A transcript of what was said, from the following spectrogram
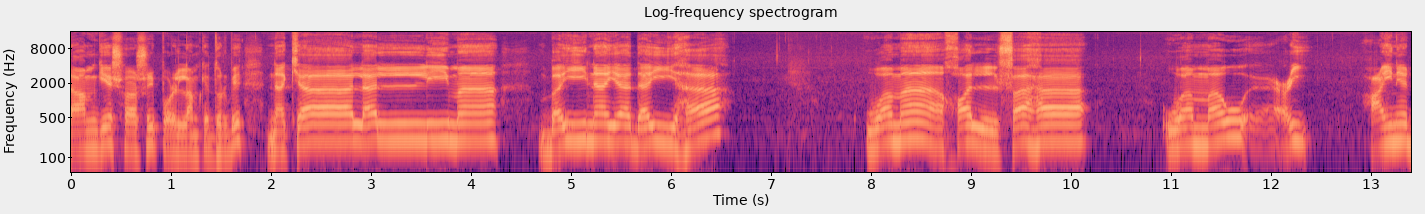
লাম গিয়ে সরাসরি পরের লামকে ধরবে। না খ্যালাল্লিমা বাইনা ইয়াদাইহা ওয়ামা খলফাহা ওয়ামাউ আই আইনের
